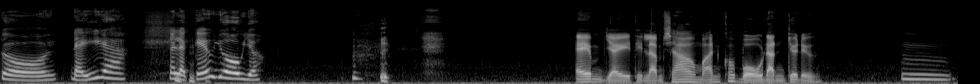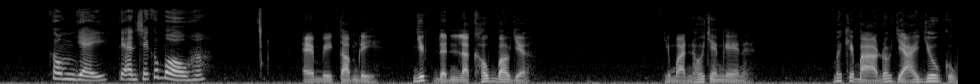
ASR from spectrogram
Trời ơi, đẩy ra? Hay là kéo vô vậy? Em vậy thì làm sao mà anh có bộ đành cho được? Ừm, Không vậy thì anh sẽ có bồ hả Em yên tâm đi, Nhất định là không bao giờ. Nhưng mà anh nói cho em nghe nè, Mấy cái bà đó dại vô cùng.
